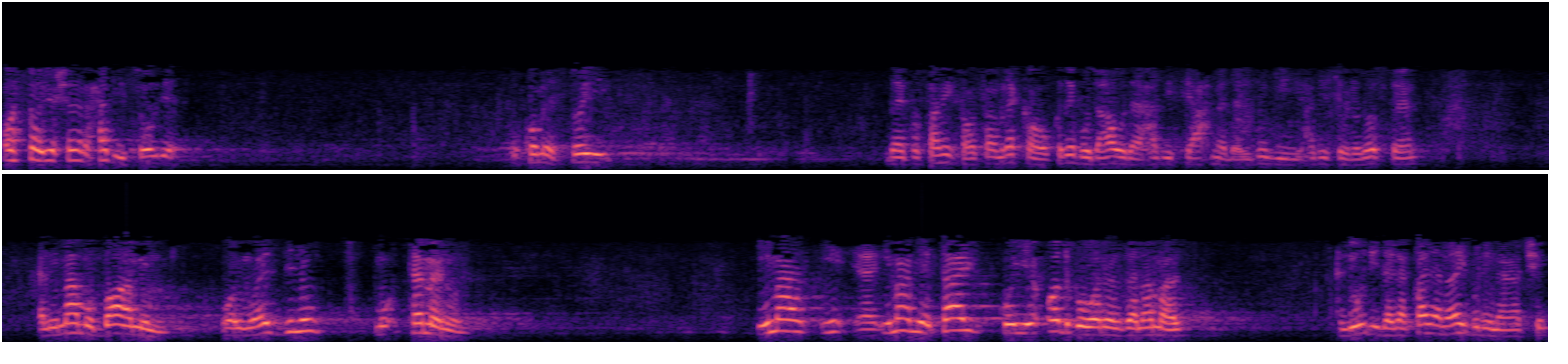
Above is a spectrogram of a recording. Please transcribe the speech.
Ostao još jedan hadis ovdje u kome stoji da je poslanik sa sam rekao kod Ebu Dauda hadisi Ahmeda i drugi hadisi vredostojan al imamu bamin ol muezdinu mu'temenun. imam, e, imam je taj koji je odgovoran za namaz ljudi da ga klanja na najbolji način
